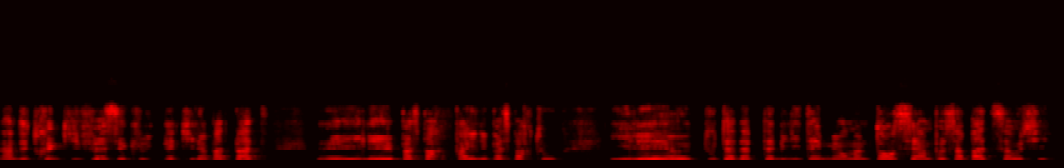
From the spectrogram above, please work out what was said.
un des trucs qu'il fait, c'est que le mec, il a pas de patte. Et il est passe enfin, il est passe partout. Il est euh, toute adaptabilité, mais en même temps, c'est un peu sa patte, ça aussi.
